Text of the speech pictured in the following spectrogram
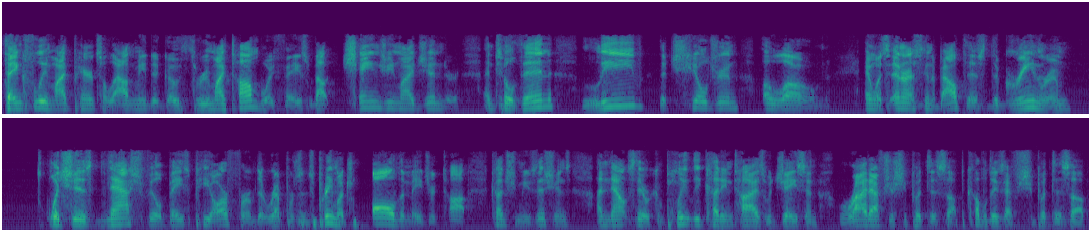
Thankfully, my parents allowed me to go through my tomboy phase without changing my gender. Until then, leave the children alone. And what's interesting about this, the Green Room, which is Nashville-based PR firm that represents pretty much all the major top country musicians, announced they were completely cutting ties with Jason right after she put this up, a couple days after she put this up.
